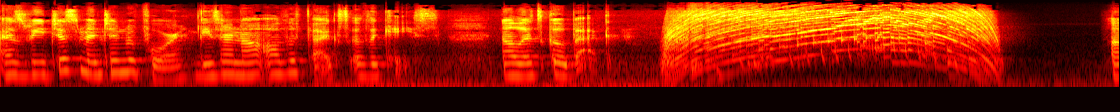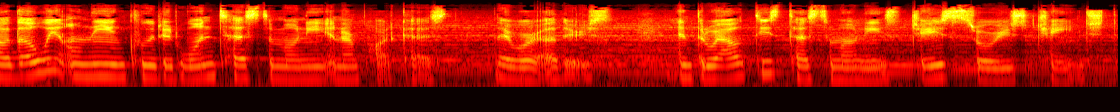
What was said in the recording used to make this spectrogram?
As we just mentioned before, these are not all the facts of the case. Now let's go back. Although we only included one testimony in our podcast, there were others. And throughout these testimonies, Jay's stories changed.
